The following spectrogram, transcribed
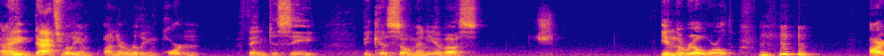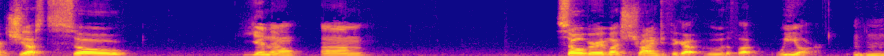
And I think that's really a really important thing to see because so many of us in the real world are just so, you know, um, so very much trying to figure out who the fuck we are, hmm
